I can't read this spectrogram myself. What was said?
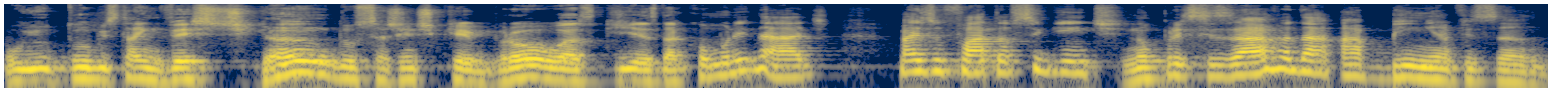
o YouTube está investigando se a gente quebrou as guias da comunidade. Mas o fato é o seguinte, não precisava da ABIN avisando.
